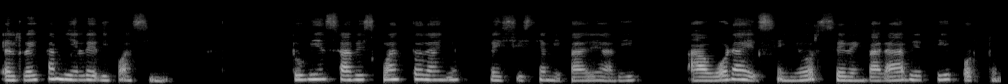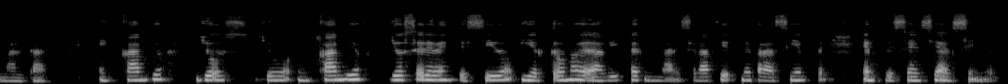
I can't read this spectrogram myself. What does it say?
El rey también le dijo así, tú bien sabes cuánto daño le hiciste a mi padre David. Ahora el Señor se vengará de ti por tu maldad. En cambio, yo, yo, en cambio, yo seré bendecido y el trono de David permanecerá firme para siempre en presencia del Señor.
